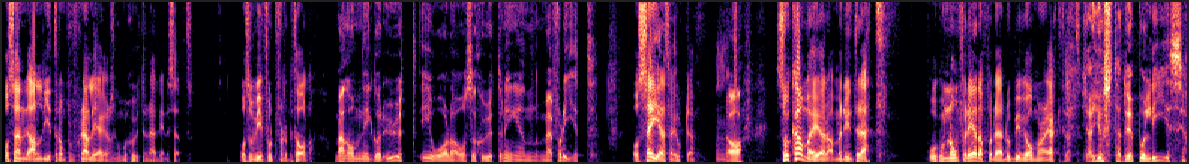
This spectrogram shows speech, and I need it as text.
Och sen anlitar de professionella jägare som kommer och skjuter den älgen istället. Och så vi fortfarande betala. Men om ni går ut i år då och så skjuter ni ingen med flit. Och säger att vi har gjort det. Ja. Så kan man ju göra, men det är inte rätt. Och om någon får reda på det, då blir vi av med jakträtt. ja, just det, du är polis ja.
